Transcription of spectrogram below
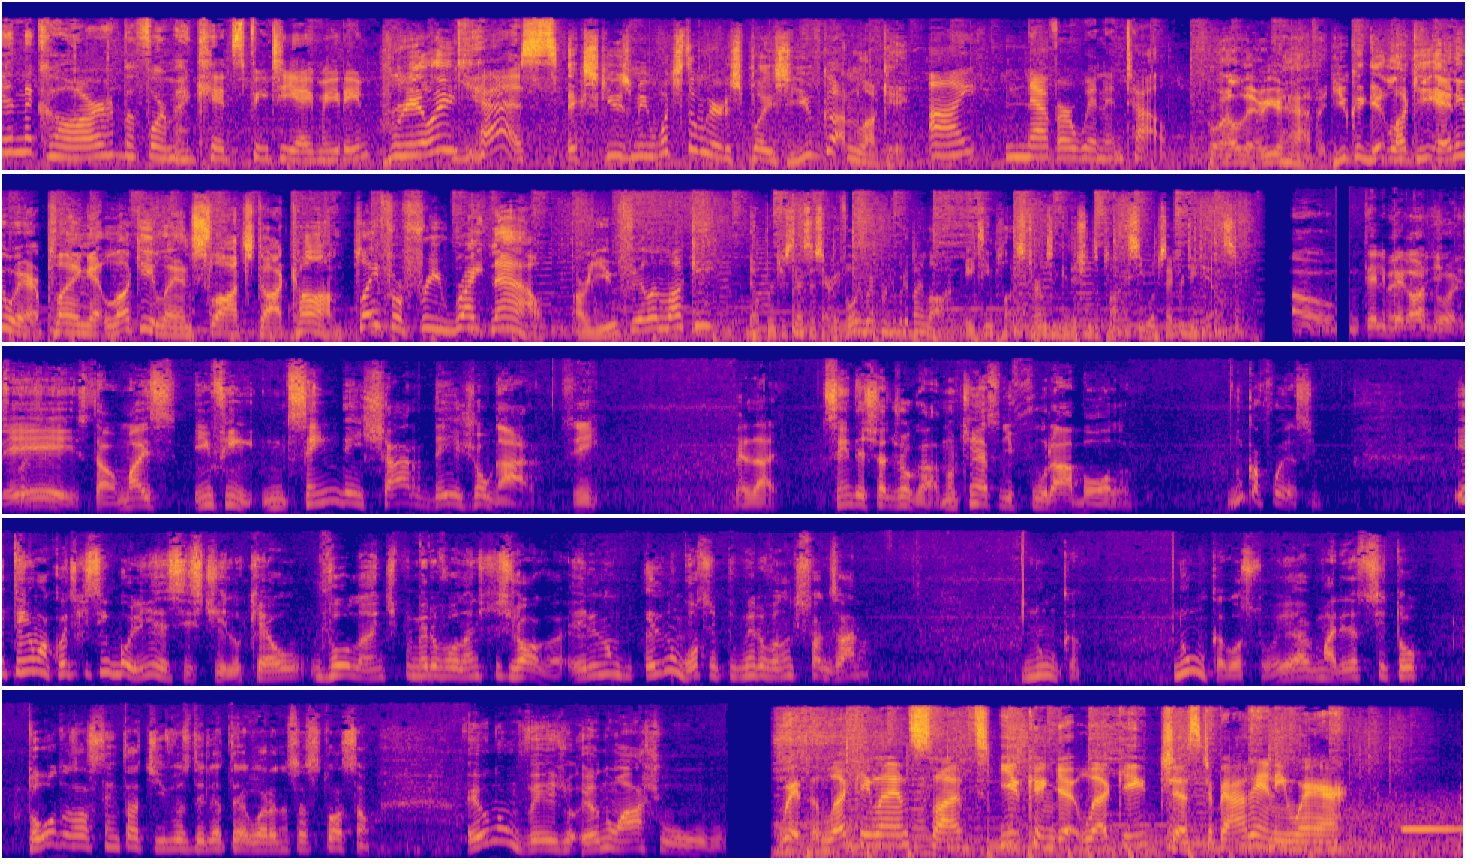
In the car before my kids' PTA meeting. Really? Yes. Excuse me, what's the weirdest place you've gotten lucky? I never win and tell. Well, there you have it. You can get lucky anywhere playing at LuckyLandSlots.com. Play for free right now. Are you feeling lucky? No purchase necessary. Void where prohibited by law. 18 plus. Terms and conditions apply. See website for details. Oh, Tem melhor de Libertadores, três, tal, mas enfim, sem deixar de jogar, Sim. Verdade. sem deixar de jogar. Não tinha essa de furar a bola. Nunca foi assim. E tem uma coisa que simboliza esse estilo, que é o volante, primeiro volante que joga. Ele não, ele não gosta de primeiro volante que só desarma. Nunca. Nunca gostou. E a Marília citou todas as tentativas dele até agora nessa situação. Eu não vejo, eu não acho With the Lucky Land slots, you can get lucky just about anywhere.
